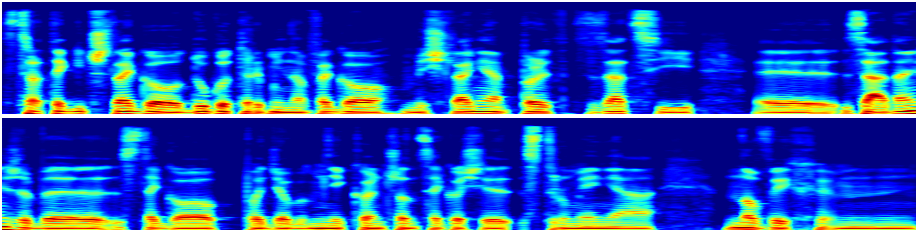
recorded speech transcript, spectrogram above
strategicznego, długoterminowego myślenia, priorytetyzacji y, zadań, żeby z tego, powiedziałbym, niekończącego się strumienia nowych, mm,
